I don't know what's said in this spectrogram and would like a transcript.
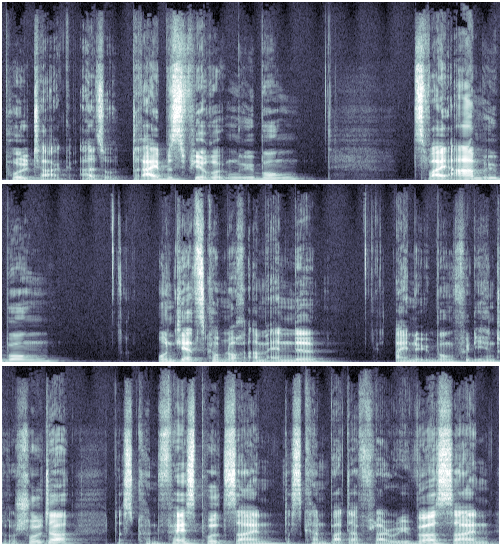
Pulltag. Also drei bis vier Rückenübungen, zwei Armübungen und jetzt kommt noch am Ende eine Übung für die hintere Schulter. Das können Facepulls sein, das kann Butterfly Reverse sein,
